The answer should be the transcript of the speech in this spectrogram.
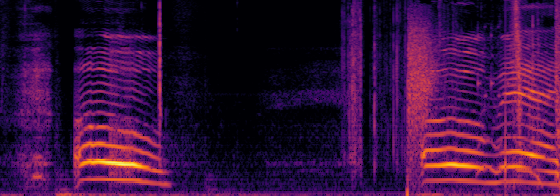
Oh! Oh, man.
